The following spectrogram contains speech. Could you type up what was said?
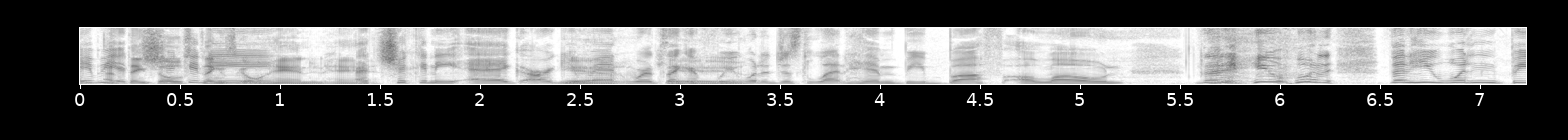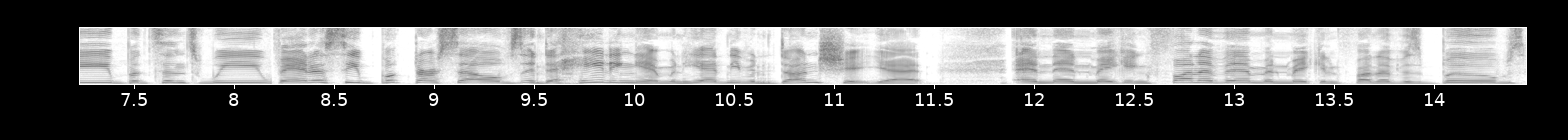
Maybe I a think those things go hand in hand. A chickeny egg argument Yeah, where it's like yeah, if we would have just let him be buff alone, then he would then he wouldn't be. But since we fantasy booked ourselves into hating him and he hadn't even done shit yet, and then making fun of him and making fun of his boobs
